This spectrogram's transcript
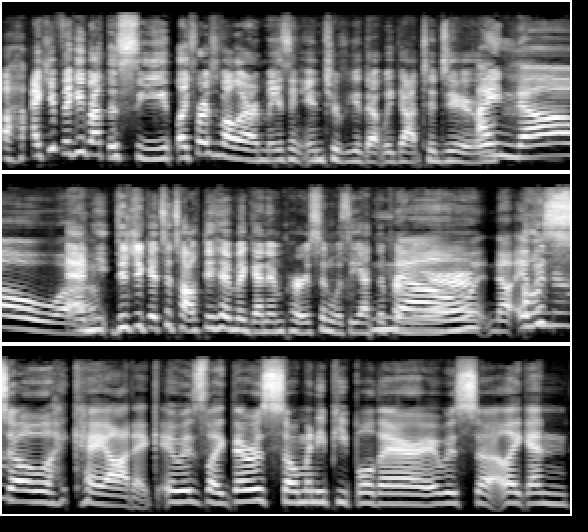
I keep thinking about the scene. Like, first of all, our amazing interview that we got to do. I know. And did you get to talk to him again in person? Was he at the no, premiere? no, it Oh, was no. so chaotic. It was like there was so many people there. It was so like and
